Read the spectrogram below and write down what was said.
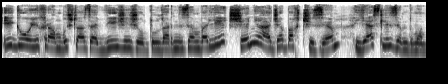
Игі ойықрам бушлаза веже жолдулдарны земвали шене ажа яслизем дума.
